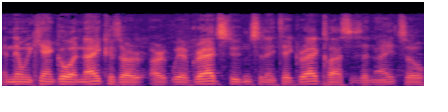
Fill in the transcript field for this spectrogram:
and then we can't go at night because our, our we have grad students and they take grad classes at night. So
